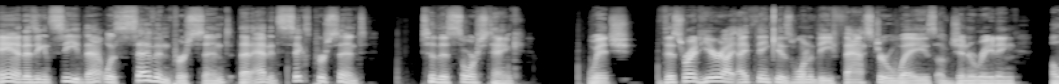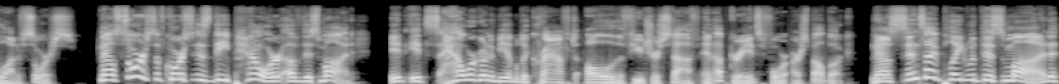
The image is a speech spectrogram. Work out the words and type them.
And as you can see, that was 7%. That added 6% to this source tank, which this right here, I, I think is one of the faster ways of generating a lot of source. Now, source, of course, is the power of this mod. It, it's how we're going to be able to craft all of the future stuff and upgrades for our spellbook. Now, since I played with this mod,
